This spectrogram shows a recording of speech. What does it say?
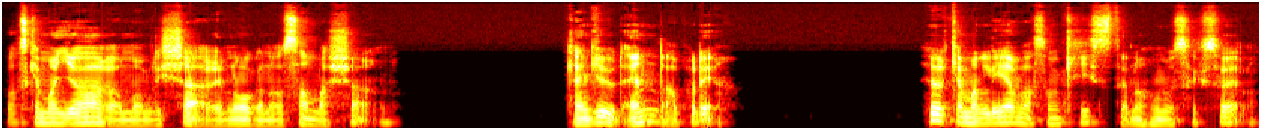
Vad ska man göra om man blir kär i någon av samma kön? Kan Gud ändra på det? Hur kan man leva som kristen och homosexuell?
